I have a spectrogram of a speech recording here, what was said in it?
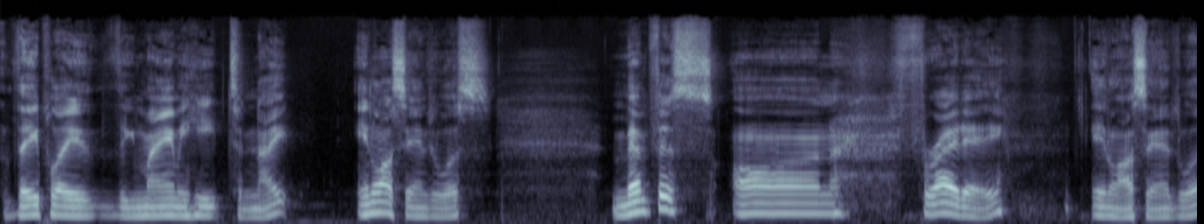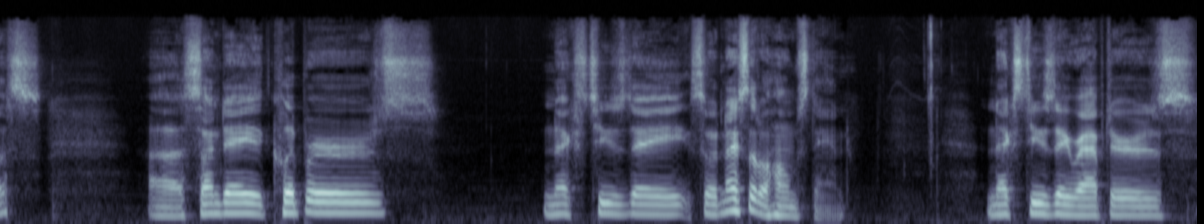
They play the Miami Heat tonight in Los Angeles. Memphis on Friday in Los Angeles. Uh, Sunday, Clippers. Next Tuesday, so a nice little homestand. Next Tuesday, Raptors.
